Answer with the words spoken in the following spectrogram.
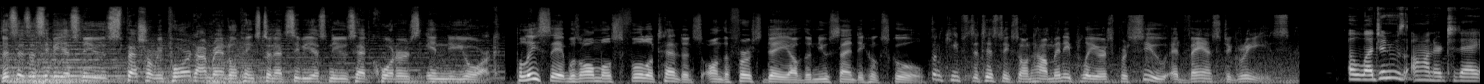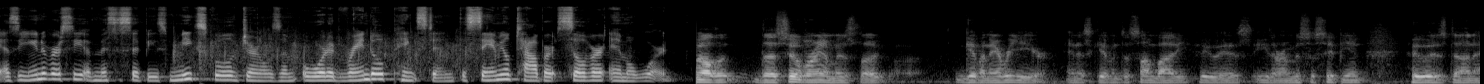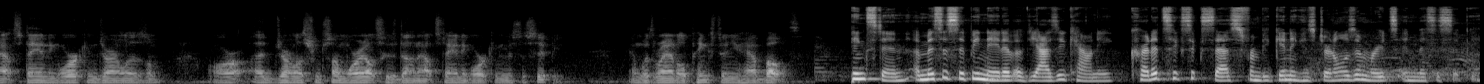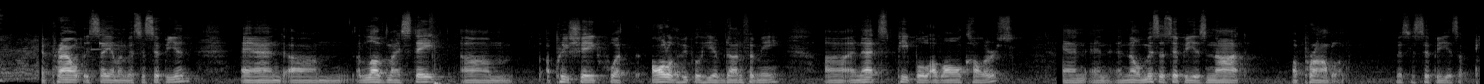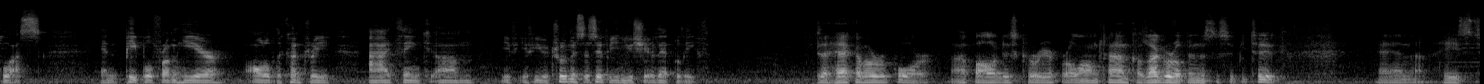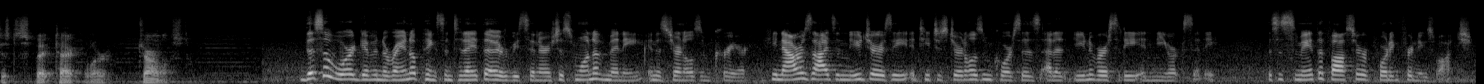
This is a CBS News special report. I'm Randall Pinkston at CBS News headquarters in New York. Police say it was almost full attendance on the first day of the new Sandy Hook school. Some keep statistics on how many players pursue advanced degrees. A legend was honored today as the University of Mississippi's Meek School of Journalism awarded Randall Pinkston the Samuel Talbert Silver Em Award. Well, the, the Silver Em is the, given every year, and it's given to somebody who is either a Mississippian who has done outstanding work in journalism or a journalist from somewhere else who's done outstanding work in Mississippi. And with Randall Pinkston, you have both. Pinkston, a Mississippi native of Yazoo County, credits his success from beginning his journalism roots in Mississippi. I proudly say I'm a Mississippian and um, I love my state, um, appreciate what all of the people here have done for me, uh, and that's people of all colors. And, and, and no, Mississippi is not a problem. Mississippi is a plus. And people from here, all over the country, I think um, if, if you're a true Mississippian, you share that belief. He's a heck of a reporter. I followed his career for a long time because I grew up in Mississippi too. And uh, he's just a spectacular journalist. This award given to Randall Pinkston today at the Overby Center is just one of many in his journalism career. He now resides in New Jersey and teaches journalism courses at a university in New York City. This is Samantha Foster reporting for Newswatch.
